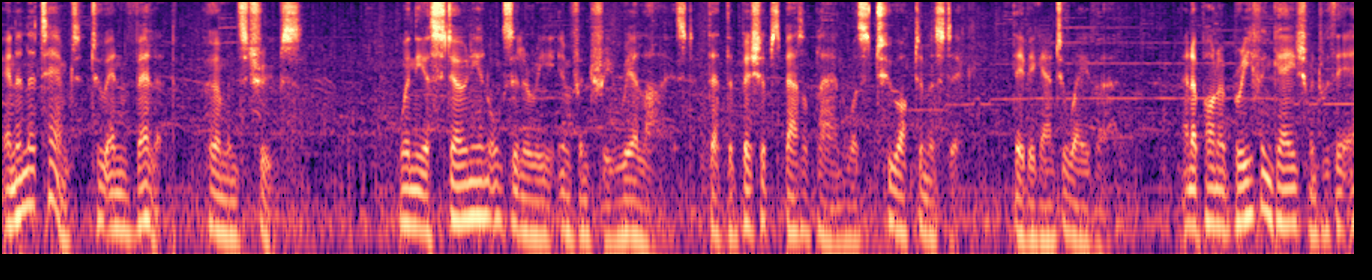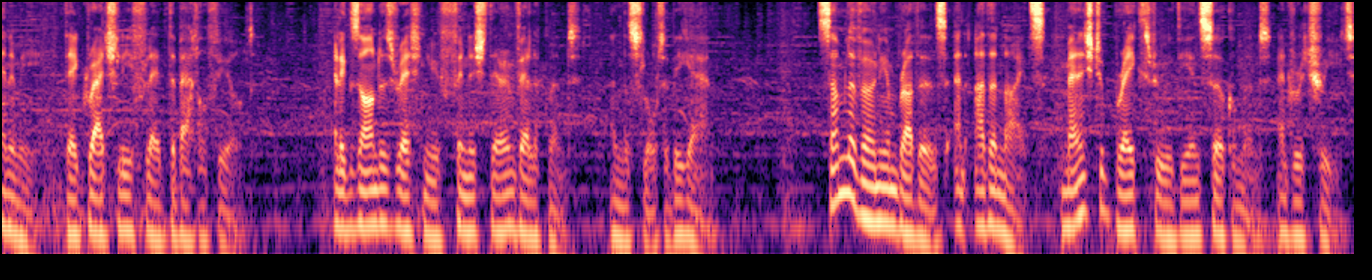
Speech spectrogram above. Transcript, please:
in an attempt to envelop Herman's troops. When the Estonian auxiliary infantry realized that the bishop's battle plan was too optimistic, they began to waver, and upon a brief engagement with the enemy, they gradually fled the battlefield. Alexander's retinue finished their envelopment and the slaughter began. Some Livonian brothers and other knights managed to break through the encirclement and retreat,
